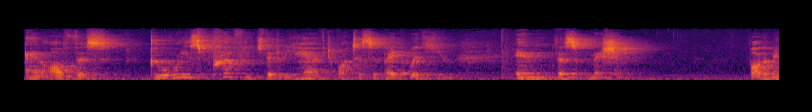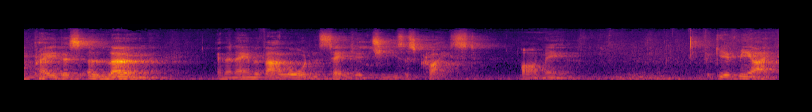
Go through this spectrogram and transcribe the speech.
and of this glorious privilege that we have to participate with you in this mission. Father, we pray this alone in the name of our Lord and Savior, Jesus Christ. Amen. Forgive me, I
